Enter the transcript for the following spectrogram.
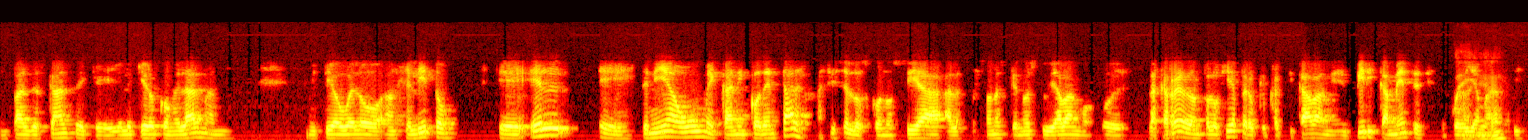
en paz descanse, que yo le quiero con el alma, mi, tío abuelo Angelito. él eh, tenía un mecánico dental, así se los conocía a las personas que no estudiaban la carrera de odontología, pero que practicaban empíricamente, si se puede ah, llamar así.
